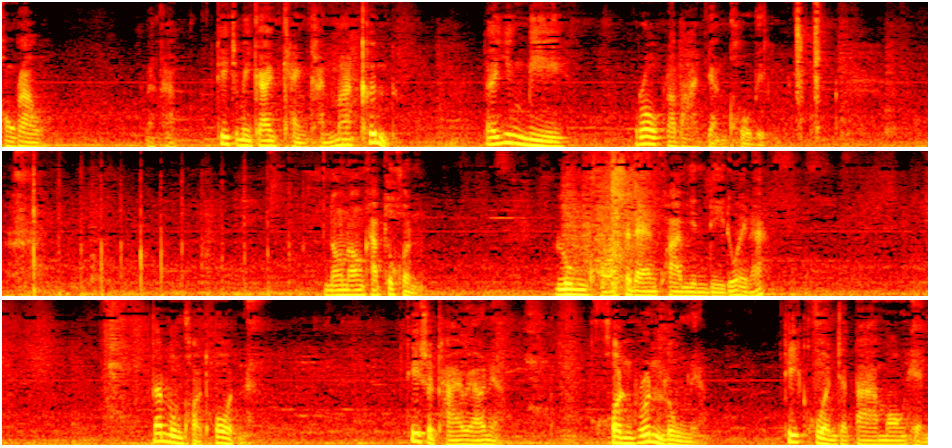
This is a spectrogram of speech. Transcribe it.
ของเรานะครับ ที่จะมีการแข่งขันมากขึ้น และยิ่งมีโรคระบาดอย่างโควิด น้อง ๆ ครับทุกคน ลุงขอแสดงความยินดีด้วยนะแล้วลุงขอโทษนะ ที่สุดท้ายแล้วเนี่ย คนรุ่นลุงเนี่ย ที่ควรจะตามองเห็น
